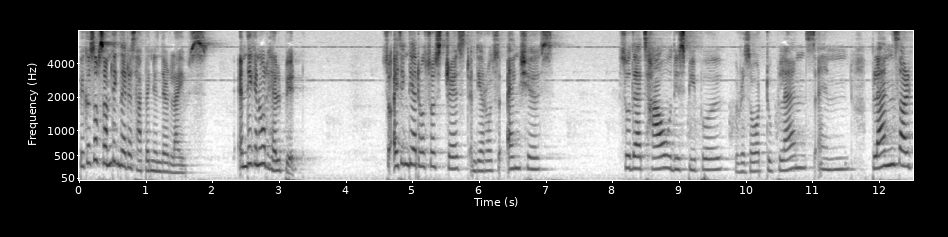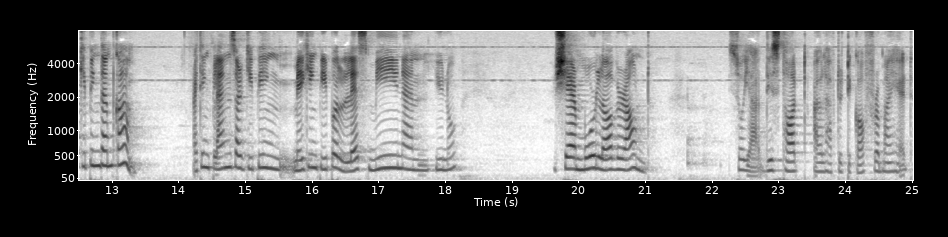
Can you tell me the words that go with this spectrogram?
because of something that has happened in their lives and they cannot help it. So I think they are also stressed and they are also anxious. So that's how these people resort to plans and plans are keeping them calm. I think plans are keeping making people less mean and you know share more love around. So yeah, this thought I will have to tick off from my head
